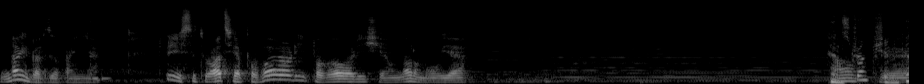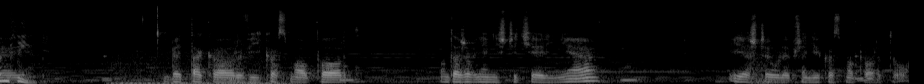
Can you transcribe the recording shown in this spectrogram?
No i bardzo fajnie. Czyli sytuacja powoli, powoli się normuje. Construction Okay. complete. Beta Corvi, Kosmoport, montażownia niszczycieli, nie? I jeszcze ulepszenie kosmoportu.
